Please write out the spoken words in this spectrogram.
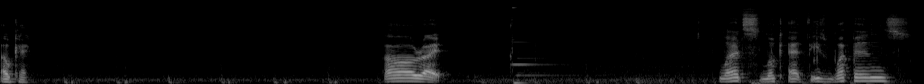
Okay. Alright. Let's look at these weapons.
